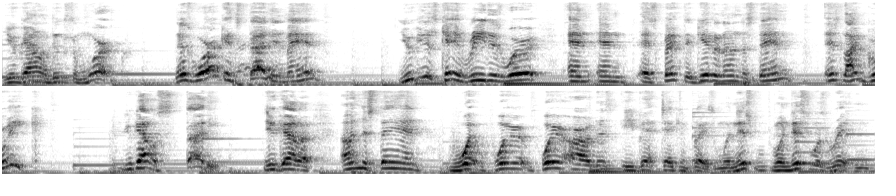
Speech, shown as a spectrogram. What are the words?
you gotta do some work. There's work in studying, man. You just can't read his word and and expect to get an understanding. It's like Greek. You gotta study. You gotta understand what where where are this event taking place. When this when this was written,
